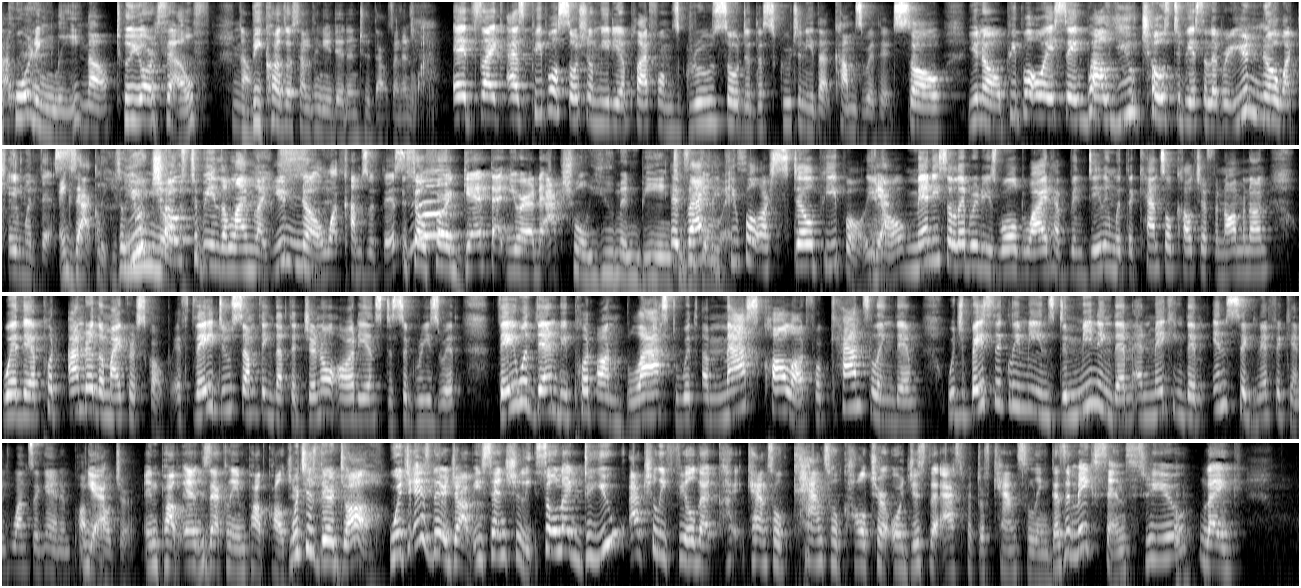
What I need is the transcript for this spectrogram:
accordingly No. to yourself No. because of something you did in 2001. it's like as people's social media platforms grew, so did the scrutiny that comes with it. So, you know, people always say, well, you chose to be a celebrity. You know what came with this. Exactly. So You, you, know. chose to be in the limelight. You know what comes with this. So No. forget that you're an actual human being to Exactly. begin with. People are still people, you Yeah. know. Many celebrities worldwide have been dealing with the cancel culture phenomenon where they are put under the microscope. If they do something that the general audience disagrees with, they would then be put on blast with a mass call out for canceling them, which basically means demeaning them and making them insignificant once again in pop yeah. culture. In pop exactly in pop culture. Which is their job. which is their job essentially so like do you actually feel that cancel cancel culture or just the aspect of canceling does it make sense to you like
